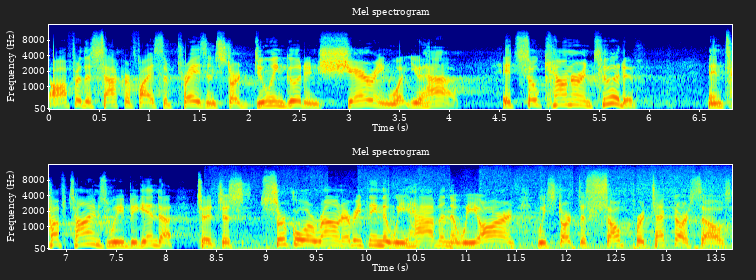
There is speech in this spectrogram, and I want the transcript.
Offer the sacrifice of praise and start doing good and sharing what you have. It's so counterintuitive. In tough times, we begin to, to just circle around everything that we have and that we are, and we start to self protect ourselves,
